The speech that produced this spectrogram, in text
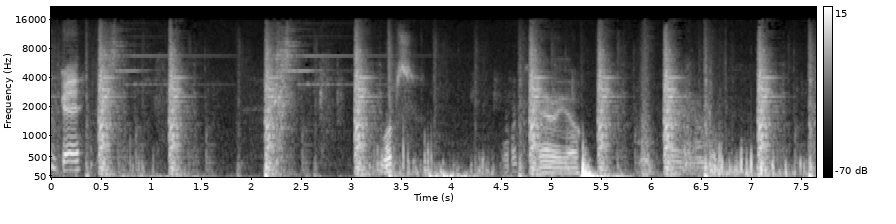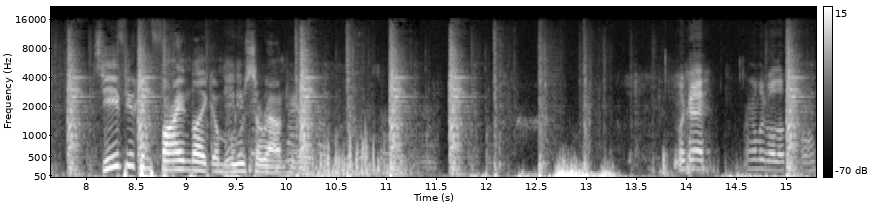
Okay. Whoops. There we go. See if you can find like a moose around here. Okay. I'm gonna go look for.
